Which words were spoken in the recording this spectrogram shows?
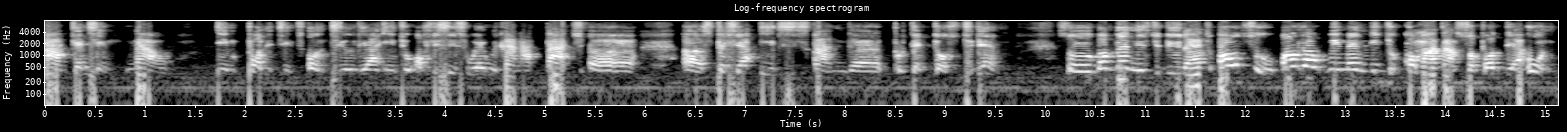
are getting now in politics until they are into offices where we can attach uh, uh, special aids and uh, protectors to them. So government needs to do that. Also, other women need to come out and support their own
